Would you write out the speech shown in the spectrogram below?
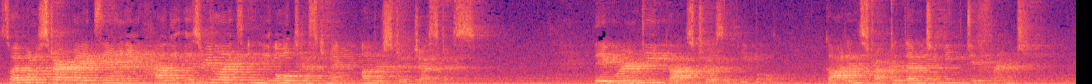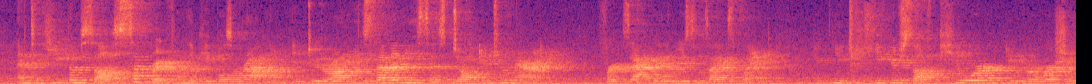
So I want to start by examining how the Israelites in the Old Testament understood justice. They were indeed God's chosen people. God instructed them to be different and to keep themselves separate from the peoples around them. In Deuteronomy 7, he says, Don't intermarry, for exactly the reasons I explained. You need to keep yourself pure in your worship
